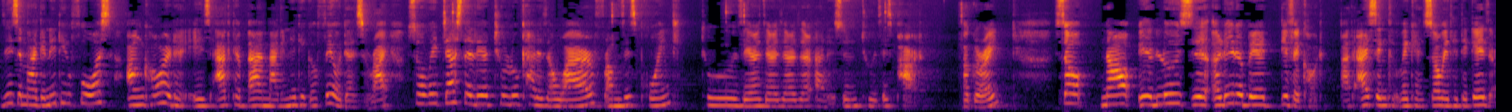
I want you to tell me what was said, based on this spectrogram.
this magnetic force on current is acted by magnetic fields, right? So we just need to look at the wire from this point to there, there, there, there, and then to this part. Agree? So now it looks a little bit difficult, but I think we can solve it together.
